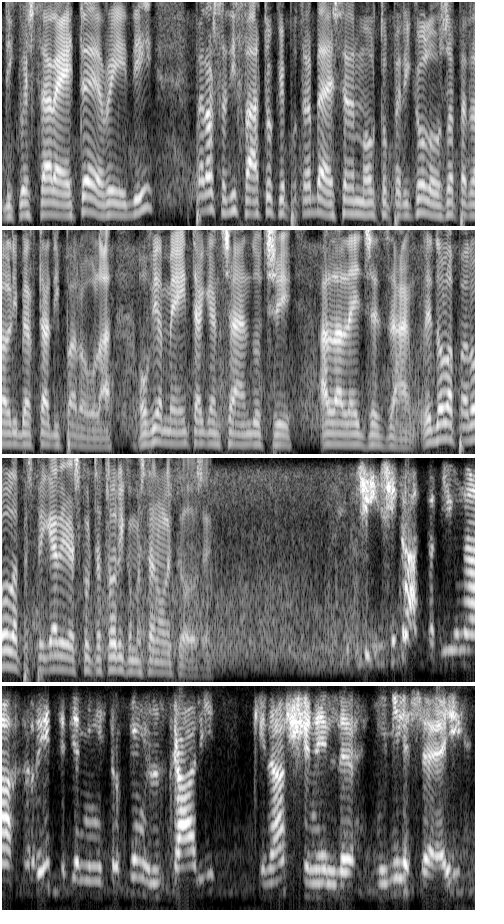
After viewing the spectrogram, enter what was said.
di questa rete, Ready, però sta di fatto che potrebbe essere molto pericolosa per la libertà di parola, ovviamente agganciandoci alla legge Zan. Le do la parola per spiegare agli ascoltatori come stanno le cose. Si tratta di una rete di amministrazioni locali che nasce nel 2006,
